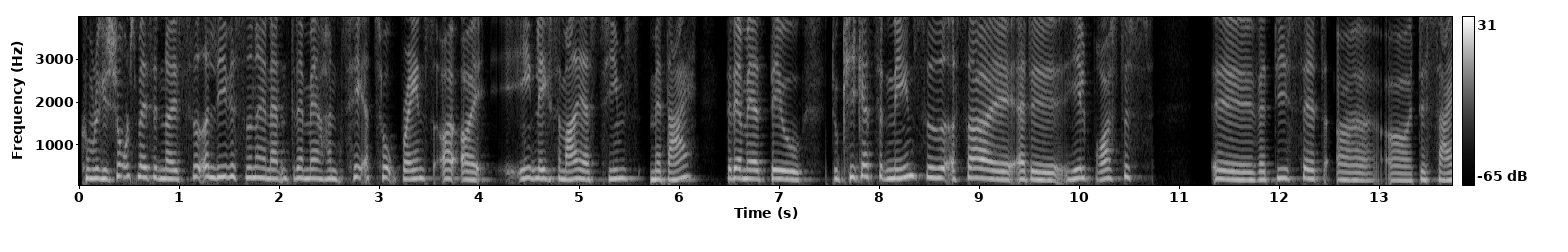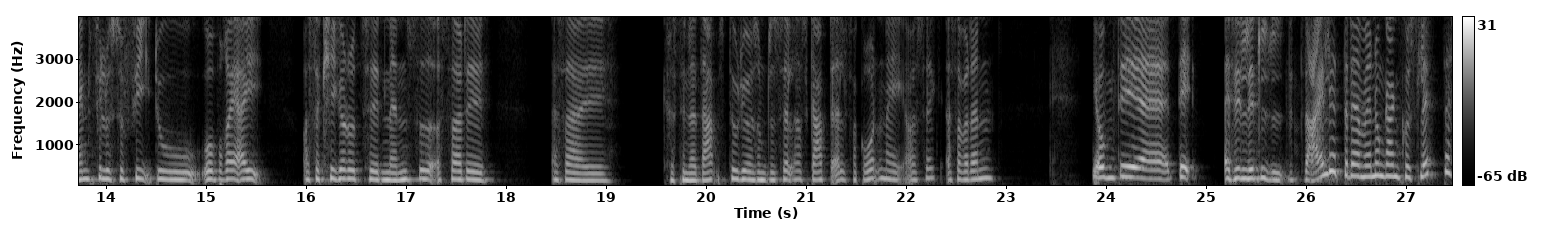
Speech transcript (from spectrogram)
kommunikationsmæssigt, når I sidder lige ved siden af hinanden, det der med at håndtere to brands, og, og egentlig ikke så meget jeres teams med dig. Det der med, at det er jo, du kigger til den ene side, og så øh, er det hele Brostes øh, værdisæt og, og designfilosofi, du opererer i, og så kigger du til den anden side, og så er det altså øh, Christina Dam Studio, som du selv har skabt alt fra grunden af også, ikke? Altså, hvordan... Jo, men det er... Det, er det lidt dejligt, det der med at nogle gange kunne slippe det?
